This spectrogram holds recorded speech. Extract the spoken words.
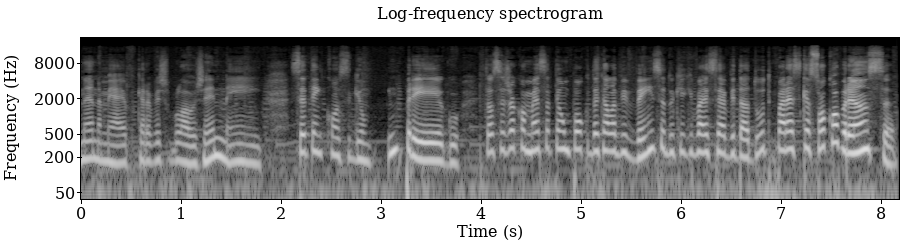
Né? Na minha época era vestibular, hoje é Enem. Você tem que conseguir um emprego. Então você já começa a ter um pouco daquela vivência do que, que vai ser a vida adulta e parece que é só cobrança.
